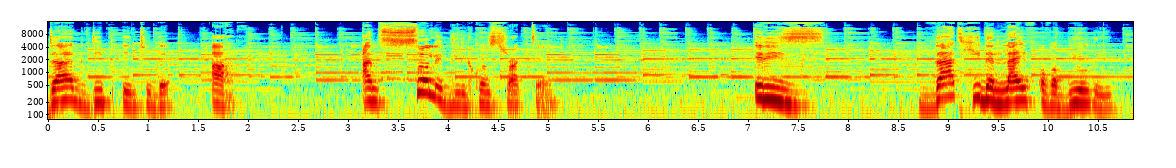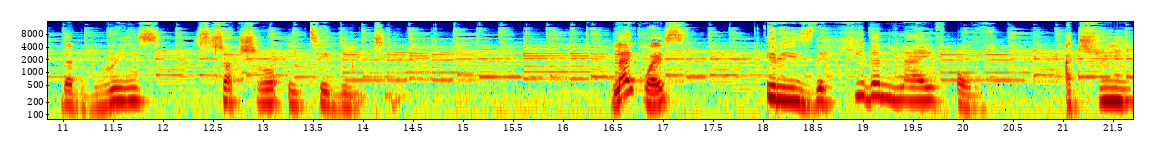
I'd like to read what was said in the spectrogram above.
dug deep into the earth and solidly constructed. It is that hidden life of a building that brings structural integrity. Likewise, it is the hidden life of a tree,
